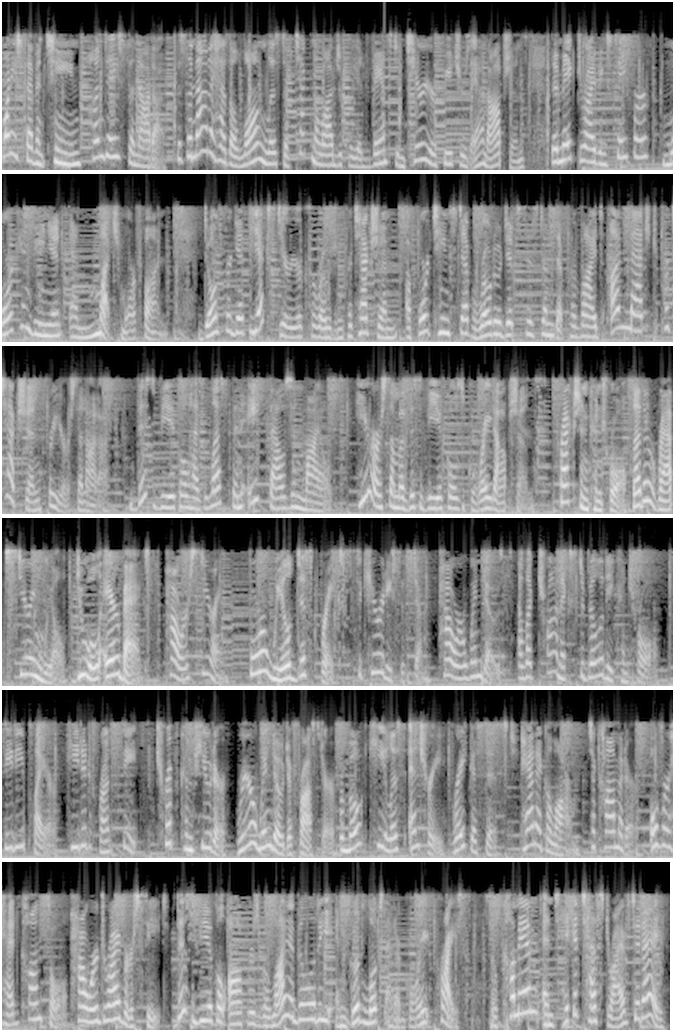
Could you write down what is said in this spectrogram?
2017 Hyundai Sonata. The Sonata has a long list of technologically advanced interior features and options that make driving safer, more convenient, and much more fun. Don't forget the exterior corrosion protection, a 14-step roto-dip system that provides unmatched protection for your Sonata. This vehicle has less than 8,000 miles. Here are some of this vehicle's great options. Traction control, leather wrapped steering wheel, dual airbags, power steering, four-wheel disc brakes, security system, power windows, electronic stability control, CD player, heated front seats, trip computer, rear window defroster, remote keyless entry, brake assist, panic alarm, tachometer, overhead console, power driver's seat. This vehicle offers reliability and good looks at a great price. So come in and take a test drive today.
